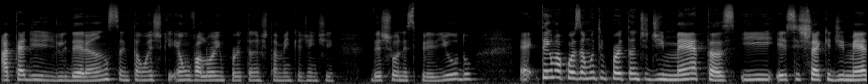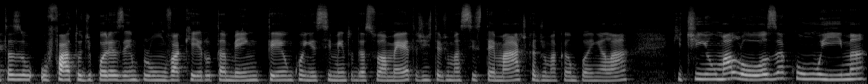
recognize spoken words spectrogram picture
até de liderança. Então, acho que é um valor importante também que a gente deixou nesse período. É, tem uma coisa muito importante de metas e esse cheque de metas, o, o, fato de, por exemplo, um vaqueiro também ter um conhecimento da sua meta. A gente teve uma sistemática de uma campanha lá que tinha uma lousa com o imã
